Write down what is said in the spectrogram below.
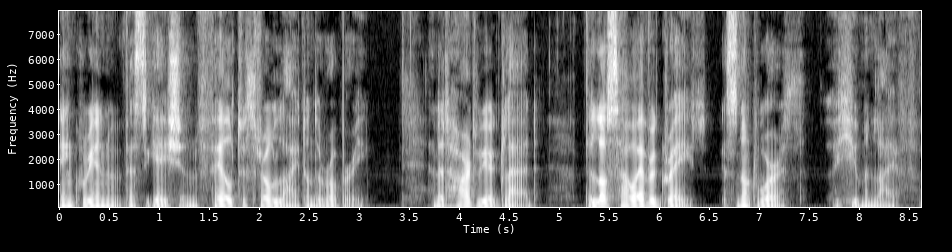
inquiry and investigation failed to throw light on the robbery, and at heart we are glad. The loss, however great, is not worth a human life.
